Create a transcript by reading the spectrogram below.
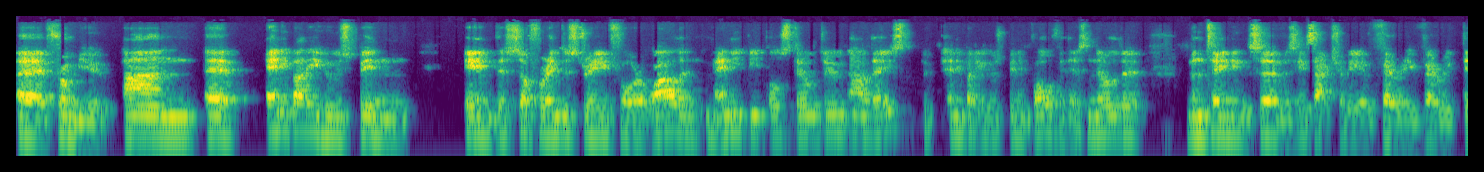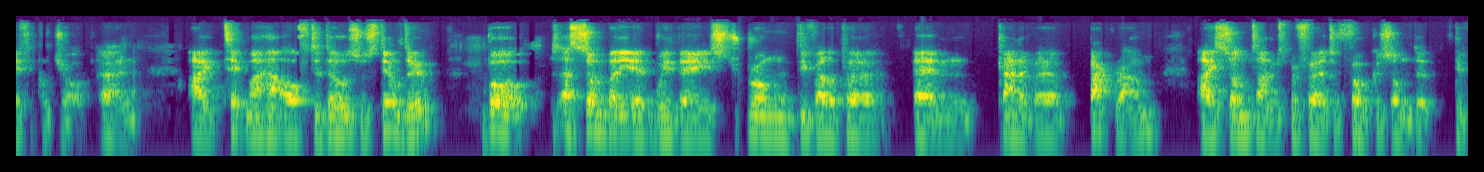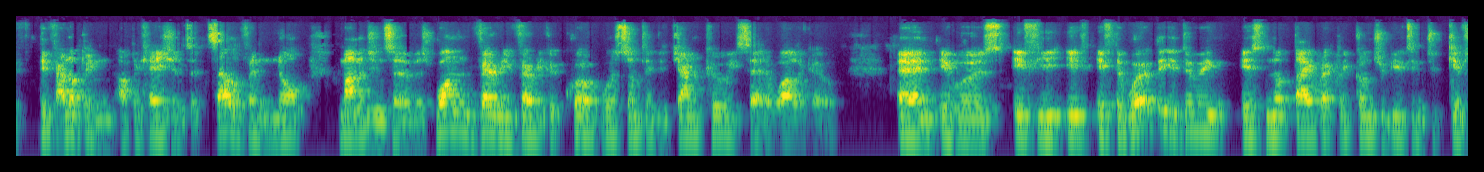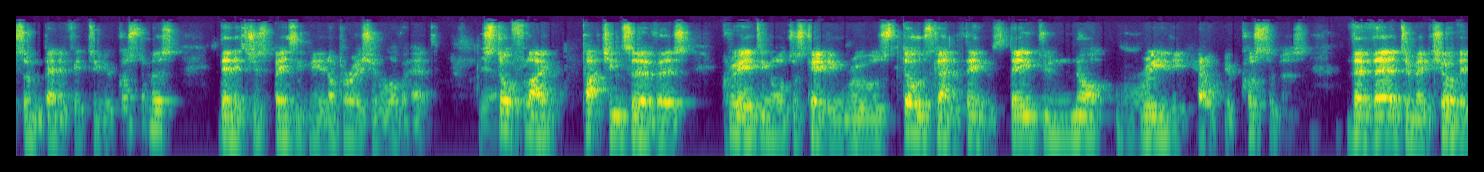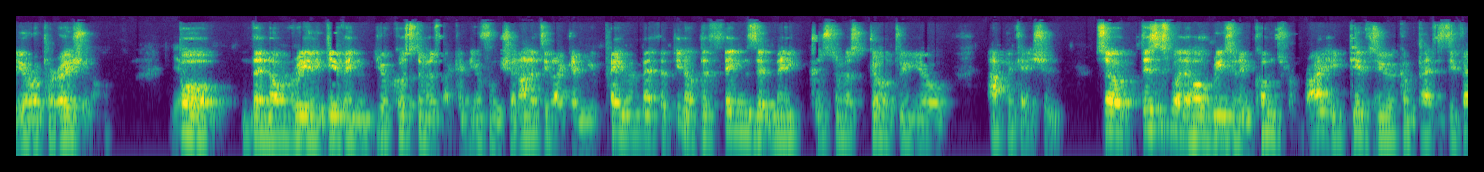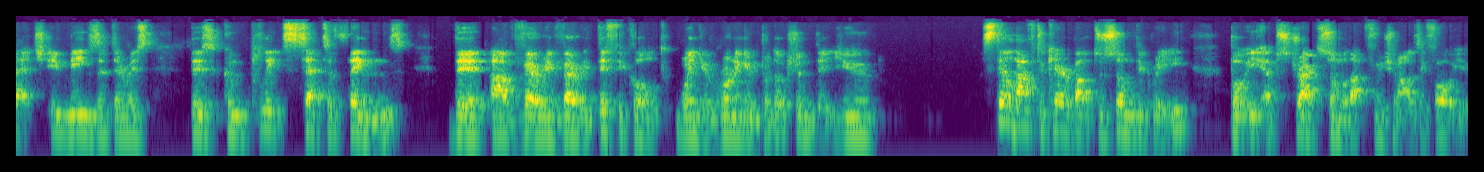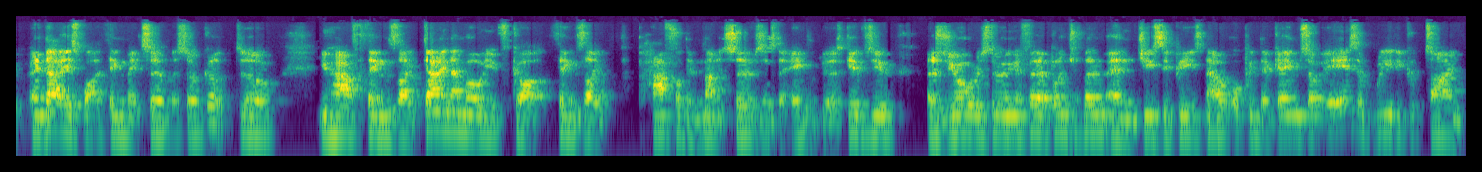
uh, from you. And uh, anybody who's been in the software industry for a while, and many people still do nowadays, anybody who's been involved in this know that maintaining servers is actually a very, very difficult job. And I tip my hat off to those who still do. But as somebody with a strong developer um, kind of a background, I sometimes prefer to focus on the de- developing applications itself and not managing servers. One very, very good quote was something that Yan Cui said a while ago. And it was if you if, if the work that you're doing is not directly contributing to give some benefit to your customers, then it's just basically an operational overhead. Yeah. Stuff like patching servers, creating auto-scaling rules, those kind of things, they do not really help your customers. They're there to make sure that you're operational, yeah. but they're not really giving your customers like a new functionality, like a new payment method, you know, the things that make customers go to your application. So this is where the whole reasoning comes from, right? It gives you a competitive edge. It means that there is this complete set of things that are very, very difficult when you're running in production that you still have to care about to some degree, but it abstracts some of that functionality for you. And that is what I think makes serverless so good. So you have things like Dynamo, you've got things like half of the managed services that AWS gives you. Azure is doing a fair bunch of them, and GCP is now upping their game. So it is a really good time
